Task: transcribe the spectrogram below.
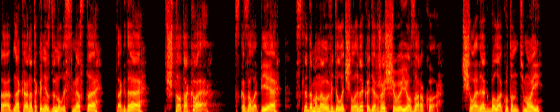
Однако она так и не сдвинулась с места. Тогда... «Что такое?» — сказала Пия. Следом она увидела человека, держащего ее за руку. Человек был окутан тьмой,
